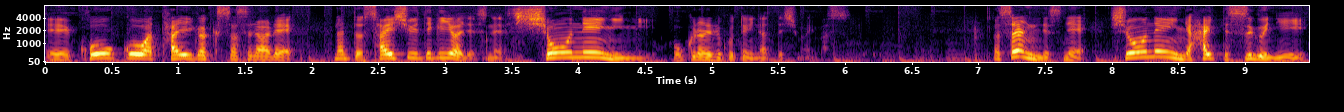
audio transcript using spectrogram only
えー、高校は退学させられなんと最終的にはですね少年院に送られることになってしまいます、ま、さらにですね少年院に入ってすぐに、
